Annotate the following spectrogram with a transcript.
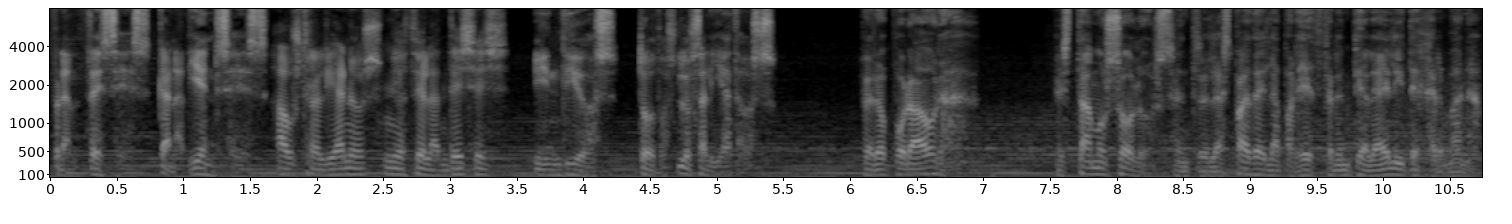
Franceses, canadienses, Australianos, neozelandeses. indios, todos los aliados. Pero por ahora, estamos solos entre la espada y la pared frente a la élite germana.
